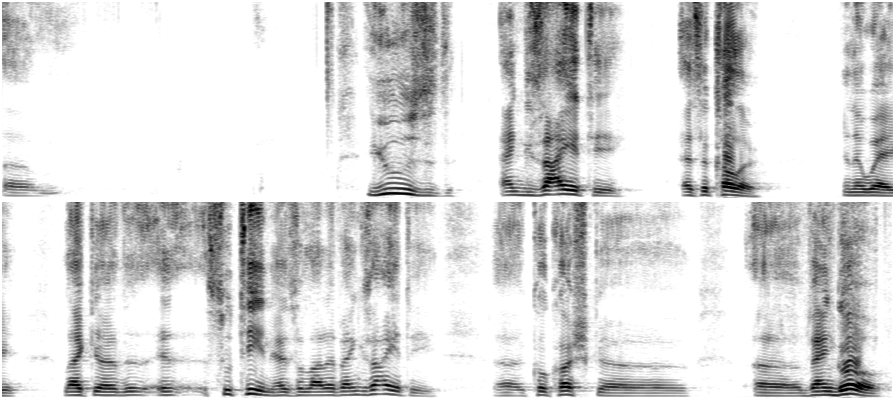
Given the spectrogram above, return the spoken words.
um, used anxiety as a color, in a way. Like uh, the, uh, Soutine has a lot of anxiety. Uh, Kokoschka, uh, Van Gogh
